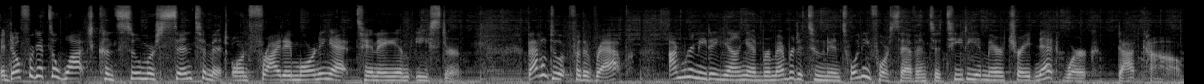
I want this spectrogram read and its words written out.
And don't forget to watch Consumer Sentiment on Friday morning at 10 a.m. Eastern. That'll do it for the wrap. I'm Renita Young, and remember to tune in 24 7 to TD Ameritrade Network.com.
